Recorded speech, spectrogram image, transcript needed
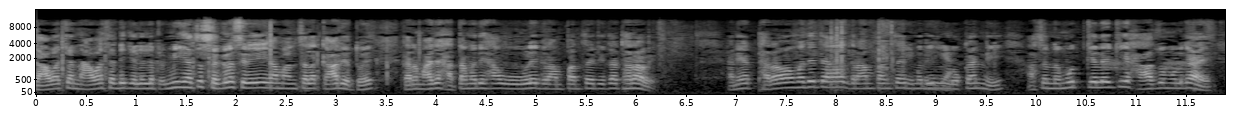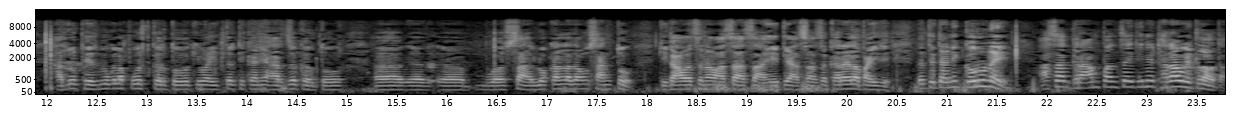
गावाच्या नावासाठी केलेलं मी ह्याचं सगळं श्रेय या माणसाला का देतोय? कारण माझ्या हातामध्ये हा ओवळे ग्रामपंचायतीचा ठराव आहे. आणि या ठरावामध्ये त्या ग्रामपंचायतमधील लोकांनी असं नमूद केलंय की हा जो मुलगा आहे हा जो फेसबुकला पोस्ट करतो किंवा इतर ठिकाणी अर्ज करतो लोकांना जाऊन सांगतो की गावाचं नाव असं असं आहे ते असं असं करायला पाहिजे तर ते त्यांनी करू नये असा ग्रामपंचायतीने ठराव घेतला होता.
